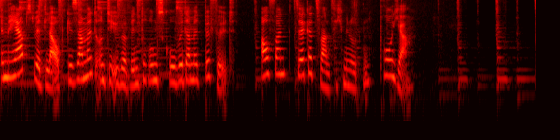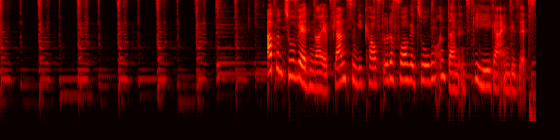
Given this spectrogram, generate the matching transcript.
Im Herbst wird Laub gesammelt und die Überwinterungsgrube damit befüllt. Aufwand ca. 20 Minuten pro Jahr. Ab und zu werden neue Pflanzen gekauft oder vorgezogen und dann ins Gehege eingesetzt.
